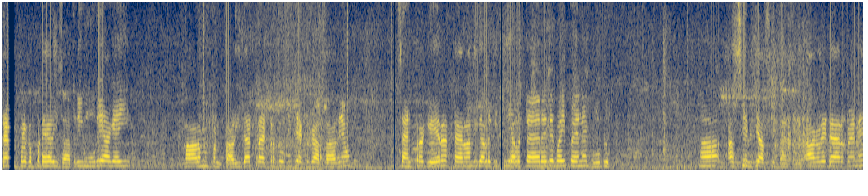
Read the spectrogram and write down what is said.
ਸੈਂਪਲ ਕੱਪੜੇ ਵਾਲੀ ਸਾਤਰੀ ਮੂਰੇ ਆ ਗਿਆ ਜੀ। ਫਾਰਮ 45 ਦਾ ਟਰੈਕਟਰ ਤੁਸੀਂ ਚੈੱਕ ਕਰ ਸਕਦੇ ਹੋ। ਸੈਂਟਰ ਗੇਅਰ, ਟਾਇਰਾਂ ਦੀ ਗੱਲ ਕੀਤੀ ਜਾਵੇ, ਟਾਇਰ ਇਹਦੇ ਬਾਈ ਪਏ ਨੇ ਗੁੱਡ। 80 85 ਪੈਸੇ ਅਗਲੇ ਟਾਇਰ ਪਏ ਨੇ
